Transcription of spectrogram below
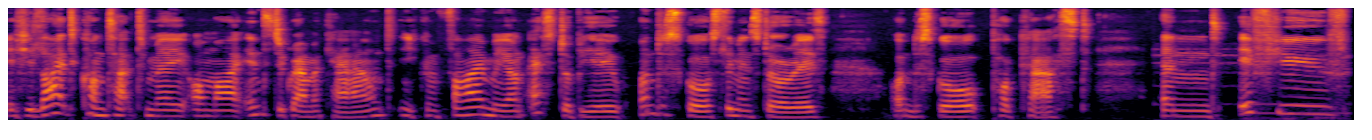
If you'd like to contact me on my Instagram account, you can find me on SW underscore Slimming Stories underscore podcast. And if you've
